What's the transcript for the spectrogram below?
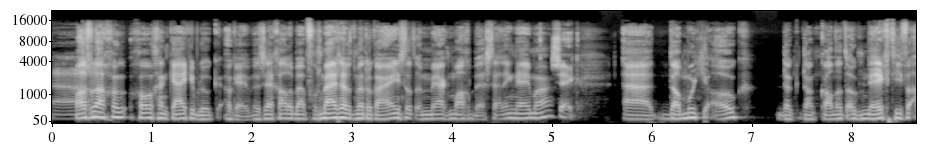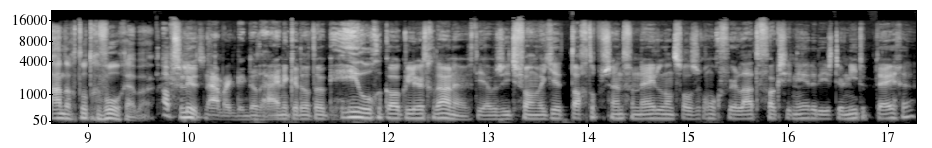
Maar als we nou gewoon, gewoon gaan kijken, ik bedoel, oké, we zeggen allebei, volgens mij zijn we het met elkaar eens dat een merk mag best stelling nemen. Zeker. Eh, dan moet je ook, dan, dan kan het ook negatieve aandacht tot gevolg hebben. Absoluut. Nou, maar ik denk dat Heineken dat ook heel gecalculeerd gedaan heeft. Die hebben zoiets van, weet je, 80% van Nederland zal zich ongeveer laten vaccineren. Die is er niet op tegen.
